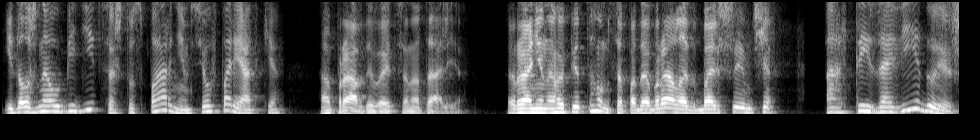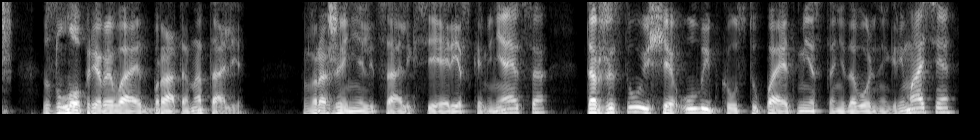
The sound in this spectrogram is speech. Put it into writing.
и должна убедиться, что с парнем все в порядке», – оправдывается Наталья. Раненого питомца подобрала с большим че... «А ты завидуешь?» – зло прерывает брата Наталья. Выражения лица Алексея резко меняются, торжествующая улыбка уступает место недовольной гримасе,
